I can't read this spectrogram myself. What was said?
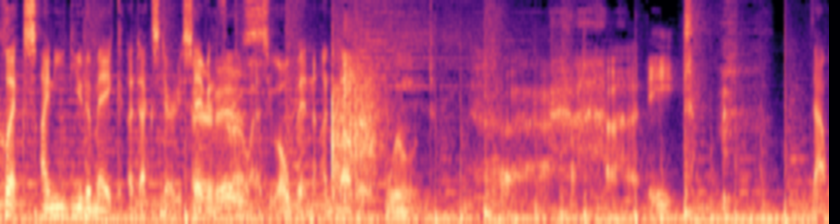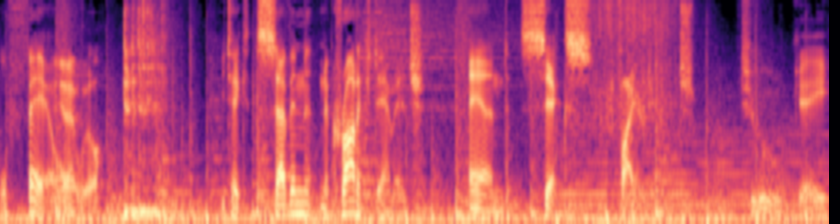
Clix, I need you to make a dexterity saving throw is. as you open another wound. Uh, eight. That will fail. Yeah, it will. You take seven necrotic damage and six fire damage. Two, okay.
